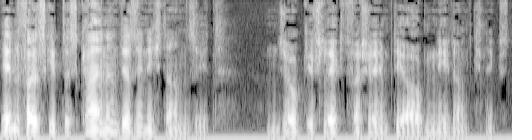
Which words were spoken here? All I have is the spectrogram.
Jedenfalls gibt es keinen, der sie nicht ansieht. Njoki schlägt verschämt die Augen nieder und knickst.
